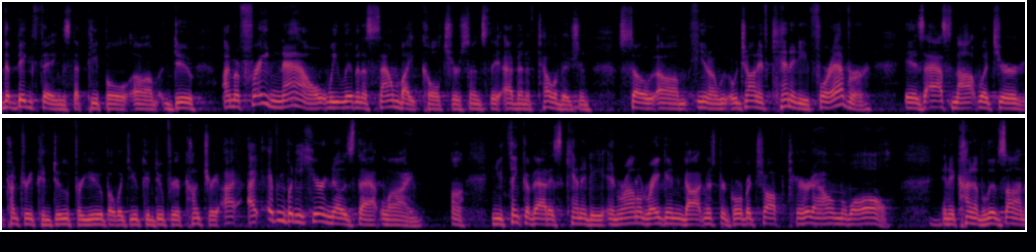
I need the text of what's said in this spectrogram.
the big things that people um, do. I'm afraid now we live in a soundbite culture since the advent of television. So, um, you know, John F. Kennedy forever is ask not what your country can do for you, but what you can do for your country. I, I, everybody here knows that line. Uh, and you think of that as Kennedy. And Ronald Reagan got Mr. Gorbachev tear down the wall. And it kind of lives on.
